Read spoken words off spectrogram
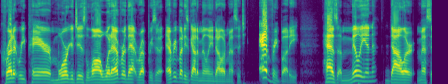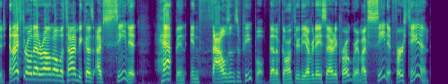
credit repair, mortgages, law, whatever that represents. Everybody's got a million dollar message everybody has a million dollar message. And I throw that around all the time because I've seen it happen in thousands of people that have gone through the Everyday Saturday program. I've seen it firsthand.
